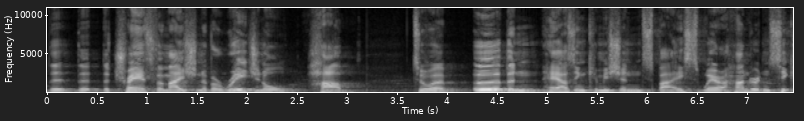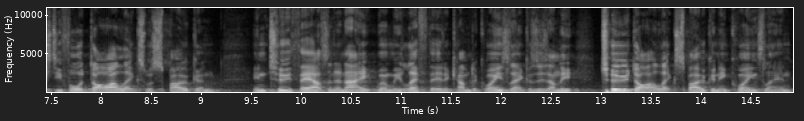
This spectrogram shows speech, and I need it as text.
the, the, the transformation of a regional hub to a urban housing commission space where 164 dialects were spoken in 2008 when we left there to come to Queensland because there's only two dialects spoken in Queensland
